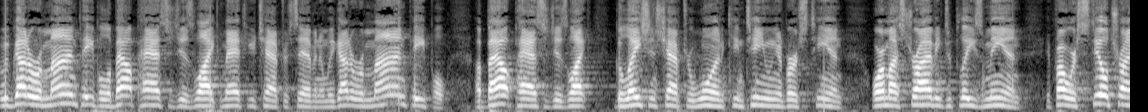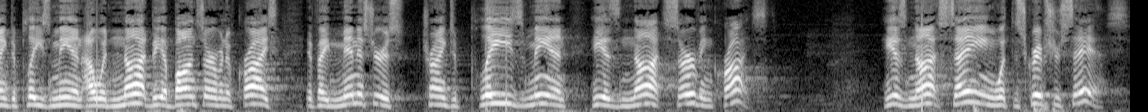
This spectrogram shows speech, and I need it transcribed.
We've got to remind people about passages like Matthew chapter 7, and we've got to remind people about passages like Galatians chapter 1, continuing in verse 10. Or am I striving to please men? If I were still trying to please men, I would not be a bondservant of Christ. If a minister is trying to please men, he is not serving Christ. He is not saying what the Scripture says.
